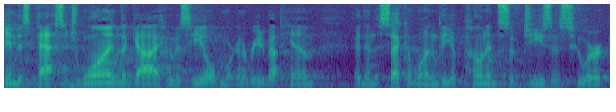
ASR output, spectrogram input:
in this passage. One, the guy who is healed, and we're going to read about him. And then the second one, the opponents of Jesus, who are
